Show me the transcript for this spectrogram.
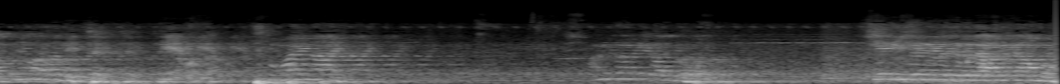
আপনি মারা দিচ্ছেন কে ওটা? সময় নাই আমি তো আগে কাল করব সে বিষয়ে নেমেছে বলে আমি নামবো ভাবতে দিতে হবে না চাইনা কোম্পানি দাম দাম কম চাইনা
